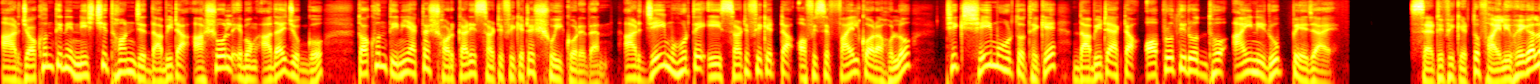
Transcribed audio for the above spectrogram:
আর যখন তিনি নিশ্চিত হন যে দাবিটা আসল এবং আদায়যোগ্য, তখন তিনি একটা সরকারি সার্টিফিকেটে সই করে দেন। আর যেই মুহূর্তে এই সার্টিফিকেটটা অফিসে ফাইল করা হলো, ঠিক সেই মুহূর্ত থেকে দাবিটা একটা অপ্রতিরোধ্য আইনি রূপ পেয়ে যায়। সার্টিফিকেট তো ফাইলই হয়ে গেল।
